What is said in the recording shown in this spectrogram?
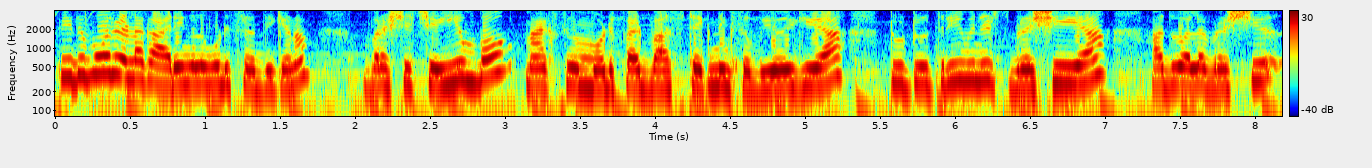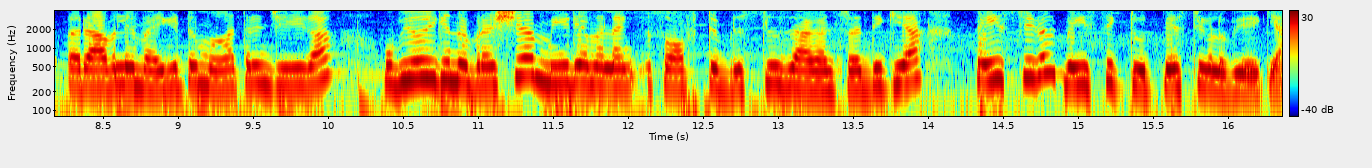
അപ്പോൾ ഇതുപോലെയുള്ള കാര്യങ്ങളും കൂടി ശ്രദ്ധിക്കണം. ബ്രഷ് ചെയ്യുമ്പോൾ മാക്സിമം മോഡിഫൈഡ് ബാസ് ടെക്നിക്സ് ഉപയോഗിക്കുക. Two two three minutes brush ചെയ്യുക. അതുപോലെ ബ്രഷ് രാവിലെയും വൈകിട്ടും മാത്രം ചെയ്യുക. ഉപയോഗിക്കുന്ന ബ്രഷ് മീഡിയം അല്ലെങ്കിൽ സോഫ്റ്റ് ബ്രിസ്റ്റിൽസ് ആകാൻ ശ്രദ്ധിക്കുക. പേസ്റ്റുകൾ ബേസിക് ടൂത്ത് പേസ്റ്റുകൾ ഉപയോഗിക്കുക.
